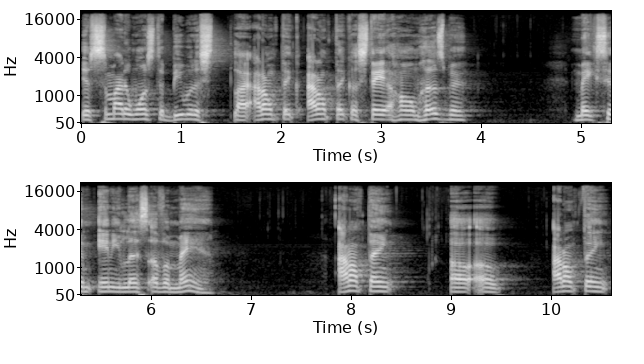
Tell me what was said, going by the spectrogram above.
if somebody wants to be with a like I don't think I don't think a stay-at-home husband makes him any less of a man. I don't think uh, I don't think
